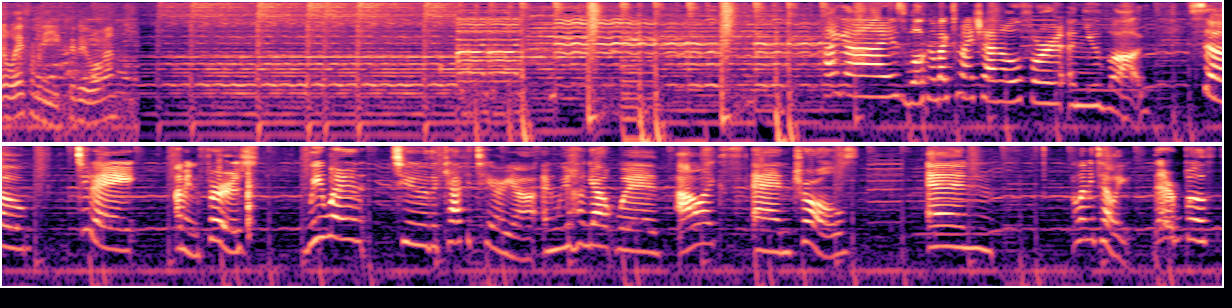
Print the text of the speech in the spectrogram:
Get away from me, creepy woman. Hi guys, welcome back to my channel for a new vlog. So today, I mean first, we went to the cafeteria and we hung out with Alex and Charles and let me tell you, they're both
